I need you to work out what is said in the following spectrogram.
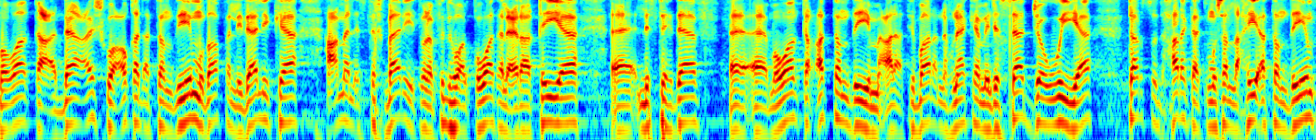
مواقع داعش وعقد التنظيم مضافا لذلك عمل استخباري تنفذه القوات العراقية لاستهداف مواقع التنظيم على اعتبار أن هناك مجسات جوية ترصد حركة مسلحي التنظيم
